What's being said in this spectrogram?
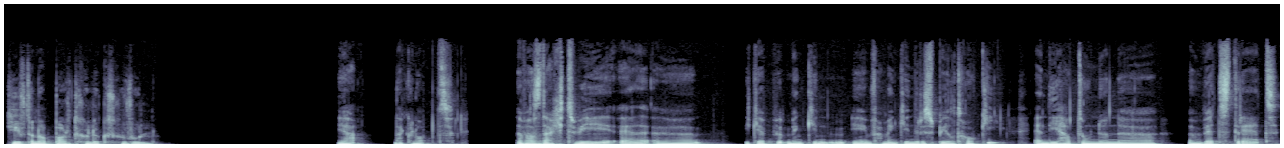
geeft een apart geluksgevoel. Ja, dat klopt. Dat was dag twee. Hè. Uh, ik heb mijn kind, een van mijn kinderen speelt hockey en die had toen een, uh, een wedstrijd.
